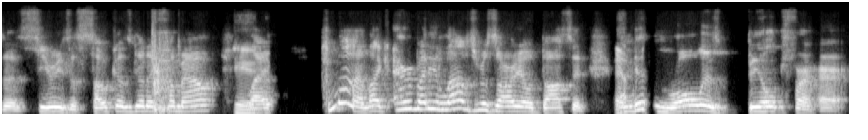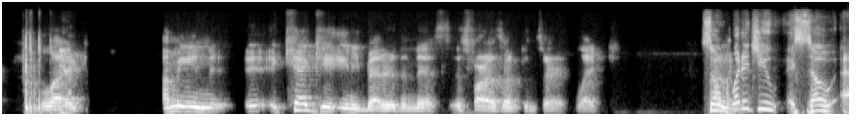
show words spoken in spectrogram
the series Ahsoka is going to come out Dude. like come on like everybody loves rosario dawson and this role is built for her like i mean it, it can't get any better than this as far as i'm concerned like So I'm- what did you? So uh,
